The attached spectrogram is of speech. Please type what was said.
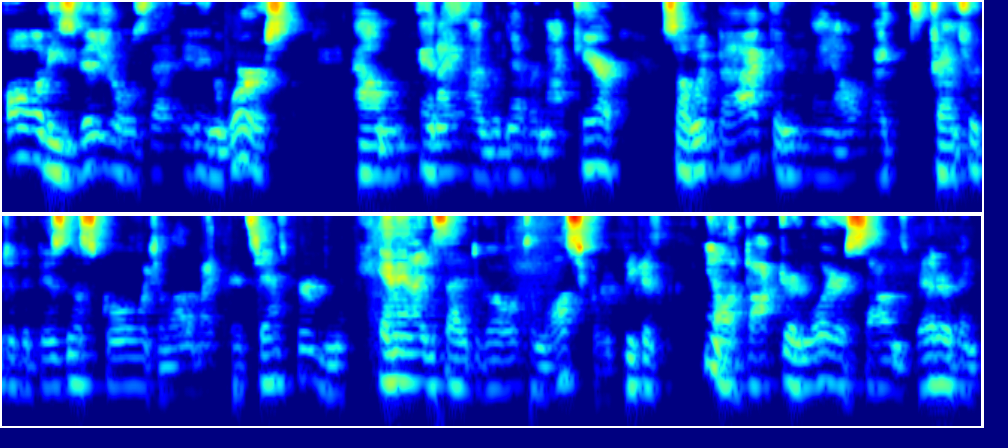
all of these visuals that and worse. Um, and I, I, would never not care. So I went back and you know I transferred to the business school, which a lot of my friends transferred, and, and then I decided to go to law school because you know a doctor and lawyer sounds better than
